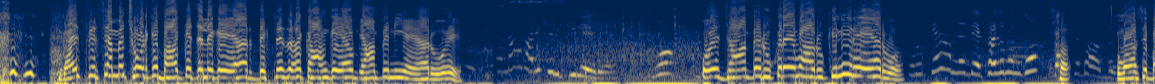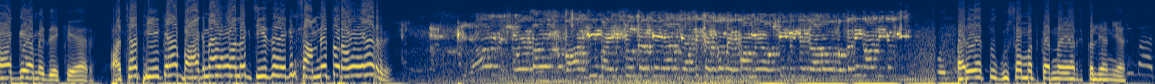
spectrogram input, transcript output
गाइस फिर से हमें छोड़ के भाग के चले गए यार देखते जरा कहाँ गए। अब यहाँ पे नहीं है यार ओए। हमारी ले रहे हैं। वो ओए जहाँ पे रुक रहे हैं वहाँ रुक ही नहीं रहे यार वो। रुके हमने देखा जब उनको वहाँ से भाग गए। वहाँ से भाग गए हमें देखे यार। अच्छा ठीक है भागना वो अलग चीज़ है लेकिन सामने तो रहो यार। यार श्वेता भागी बाइक से उतर के यार जैसे तेरे को देखा मैं उसके पीछे जा रहा हूँ पता नहीं कहाँ निकल गई। अरे यार तू गुस्सा मत करना यार कल्याण यार। बात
